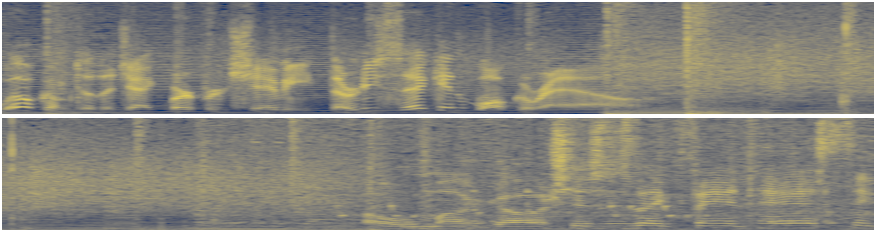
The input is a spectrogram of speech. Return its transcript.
Welcome to the Jack Burford Chevy 30 second walk around. Oh my gosh, this is a fantastic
